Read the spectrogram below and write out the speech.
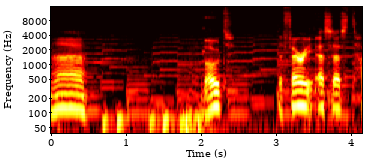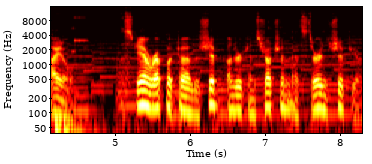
Ah. Uh, boat. The Ferry SS Tidal. A scale replica of the ship under construction at Stern Shipyard.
